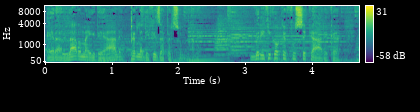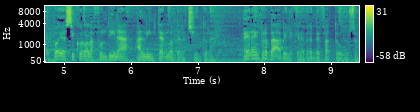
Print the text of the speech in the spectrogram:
Era l'arma ideale per la difesa personale verificò che fosse carica e poi assicurò la fondina all'interno della cintola. Era improbabile che ne avrebbe fatto uso,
